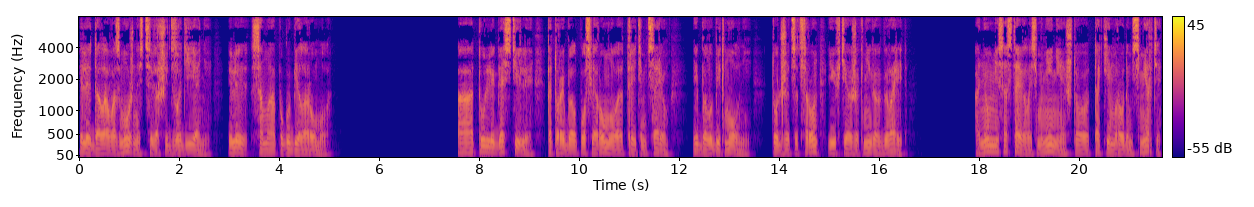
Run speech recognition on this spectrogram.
или дала возможность совершить злодеяние, или сама погубила Ромула. А Тулли Гастили, который был после Ромула третьим царем и был убит молнией, тот же Цицерон и в тех же книгах говорит, о нем не составилось мнение, что таким родом смерти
